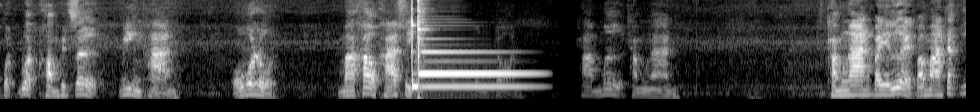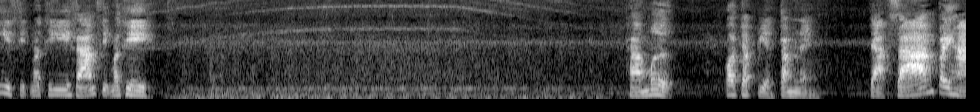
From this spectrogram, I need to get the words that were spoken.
ขดลวดคอมพิวเตอร์ วิ่งผ่านโอเวอร์โหลด มาเข้าขาสี่วงจรทัมเมอร์ทำงานทำงานไปเรื่อยประมาณสักยี่สิบนาทีสามสิบนาที ทัมเมอร์ก็จะเปลี่ยนตำแหน่ง จากสามไปหา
